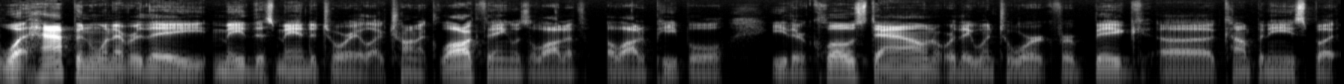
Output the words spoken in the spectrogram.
what happened whenever they made this mandatory electronic log thing was a lot of a lot of people either closed down or they went to work for big uh, companies, but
